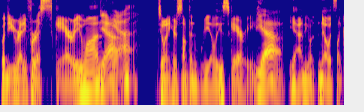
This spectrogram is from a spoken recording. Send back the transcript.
But are you ready for a scary one? yeah. Yeah. Do you want to hear something really scary? Yeah. Yeah. Do you want? No, it's like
